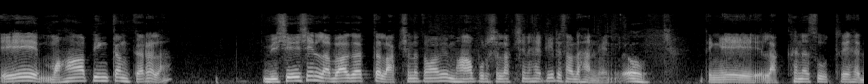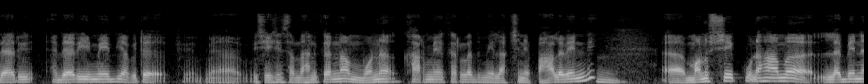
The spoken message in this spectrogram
ඒ මහා පිංකම් කරලා විශේෂයෙන් ලබාගත් ලක්ෂණ තමයි මහා පුරුෂ ලක්ෂණ හැටියට සඳහන් වෙන්නේ. ඔව්. ඉතින් ඒ ලක්ෂණ සූත්‍රය හැදෑරීමේදී අපිට විශේෂයෙන් සඳහන් කරනවා මොන කර්මය කරලාද මේ ලක්ෂණය පහළ වෙන්නේ. මිනිස්සෙක් වුණාම ලැබෙන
